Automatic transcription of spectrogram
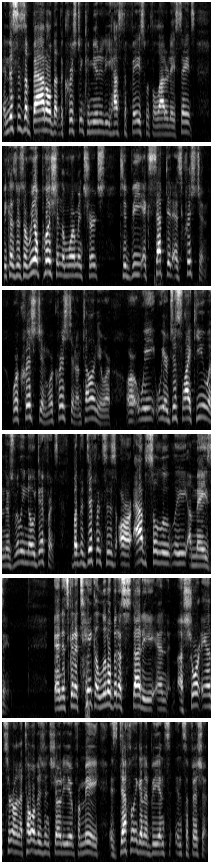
and this is a battle that the Christian community has to face with the Latter day Saints because there's a real push in the Mormon church to be accepted as Christian. We're Christian, we're Christian, I'm telling you. Or, or we, we are just like you, and there's really no difference. But the differences are absolutely amazing. And it's going to take a little bit of study, and a short answer on a television show to you from me is definitely going to be ins- insufficient.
